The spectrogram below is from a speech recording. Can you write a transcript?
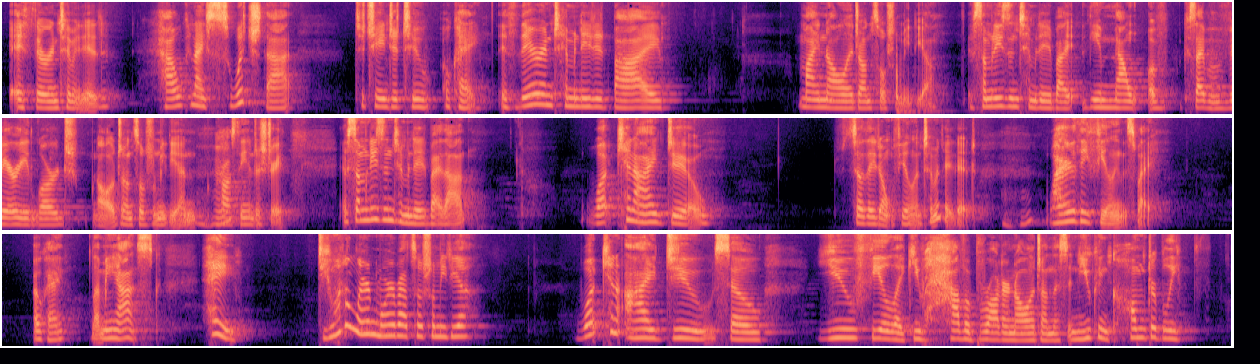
If they're intimidated, how can I switch that to change it to, okay, if they're intimidated by my knowledge on social media, if somebody's intimidated by the amount of, because I have a very large knowledge on social media and mm-hmm. across the industry, if somebody's intimidated by that, what can I do so they don't feel intimidated? Mm-hmm. Why are they feeling this way? Okay, let me ask. Hey, do you want to learn more about social media? What can I do so you feel like you have a broader knowledge on this and you can comfortably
